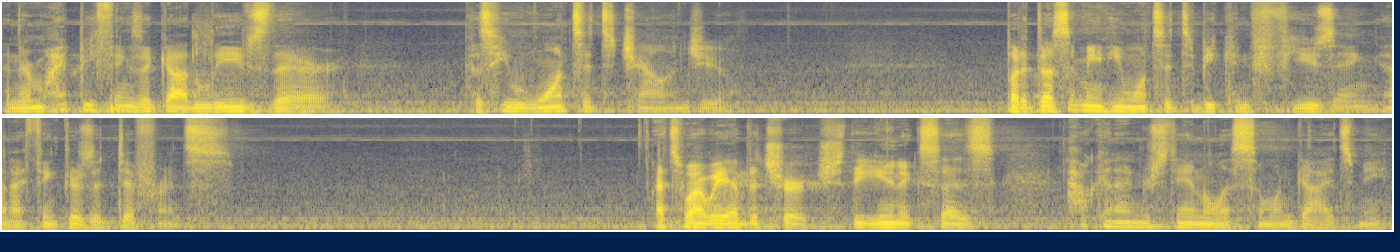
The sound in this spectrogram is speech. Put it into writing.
And there might be things that God leaves there because He wants it to challenge you. But it doesn't mean He wants it to be confusing, and I think there's a difference. That's why we have the church. The eunuch says, How can I understand unless someone guides me?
